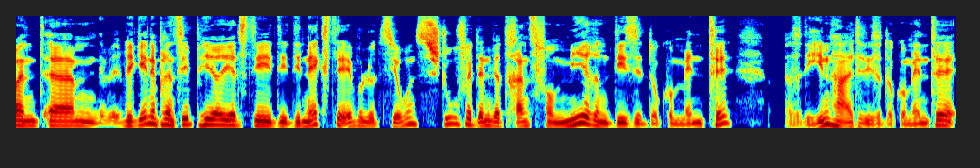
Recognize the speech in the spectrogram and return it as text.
Und ähm, wir gehen im Prinzip hier jetzt die, die, die nächste Evolutionsstufe, denn wir transformieren diese Dokumente also die Inhalte dieser Dokumente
